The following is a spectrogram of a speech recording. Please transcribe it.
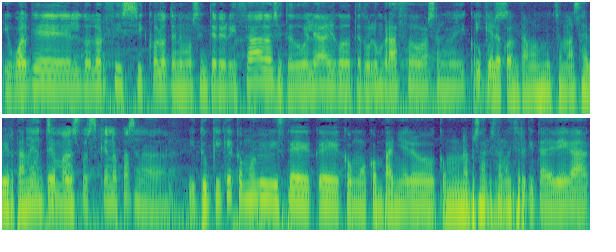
igual que el dolor físico lo tenemos interiorizado, si te duele algo, te duele un brazo, vas al médico. Y que lo pues contamos mucho más abiertamente. Mucho más, pues, pues que no pasa nada. ¿Y tú, Kike, cómo viviste eh, como compañero, como una persona que está muy cerquita de Vega?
